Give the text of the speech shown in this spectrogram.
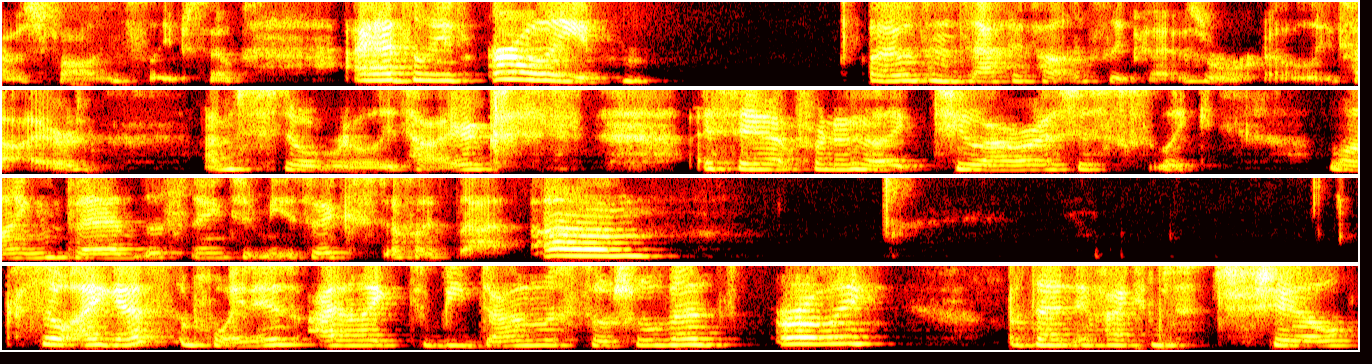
I was falling asleep, so I had to leave early. I wasn't exactly falling asleep, I was really tired. I'm still really tired I stayed up for another like two hours, just like lying in bed listening to music, stuff like that. Um. So I guess the point is I like to be done with social events early, but then if I can just chill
